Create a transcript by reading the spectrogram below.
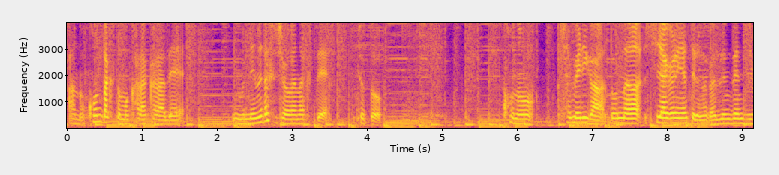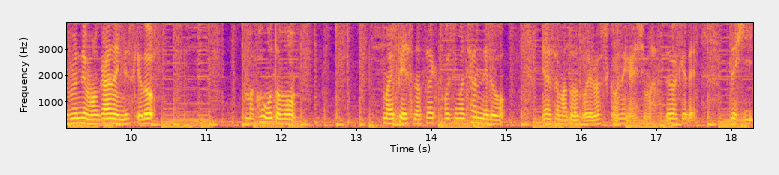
あのコンタクトもカラカラでもう眠たくてしょうがなくてちょっとこの喋りがどんな仕上がりになってるのか全然自分でもわからないんですけど、まあ、今後ともマイペースな佐小島チャンネルを皆様どうぞよろしくお願いします。というわけで是非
